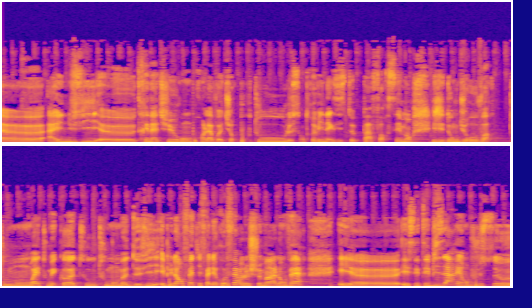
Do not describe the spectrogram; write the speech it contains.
euh, à une vie euh, très nature où on prend la voiture pour tout, où le centre-ville n'existe pas forcément. J'ai donc dû revoir tout mon ouais tous mes codes tout, tout mon mode de vie. Et puis là en fait il fallait refaire le chemin à l'envers. Et, euh, et c'était bizarre. Et en plus euh,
